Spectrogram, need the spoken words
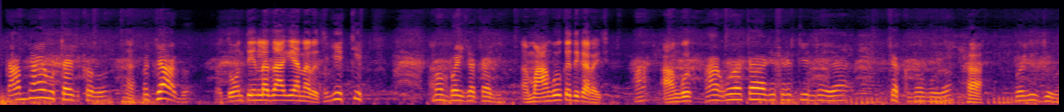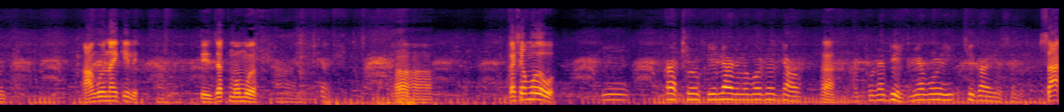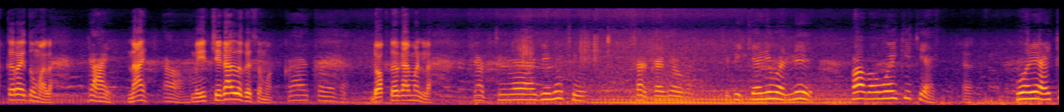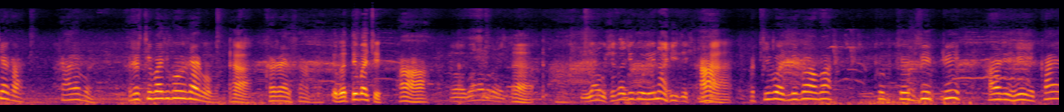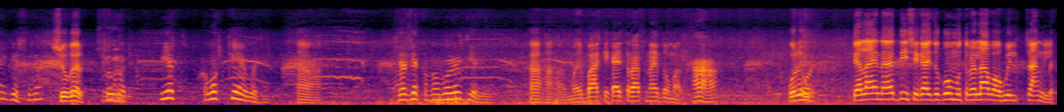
काम नाही उठायचं करून हा. पण जाग. दोन तीनला जाग येणारच. येतीच मुंबईच्या चाली मग आंघोळ कधी करायची? हा? आंघोळ? आगोळाचा अलीकडे किल्ले या चकमामुळं हा. बरीच दिवस. आंघोळ नाही केली? हा. ते जखमामुळं. हा काय? हा हा कशामुळं हो? ते काटोकी लागलं म्हणून नाव. हा. आणि पुन्हा भिजल्यामुळे ही चिघाळलं सगळं साखर आहे तुम्हाला? नाही नाही? हा. मग हे चिघाळलं कसं मग? काय करायला डॉक्टर काय म्हणला? डॉक्टरला गेलो तू सरकार दवाखान्यात. ते बिचारी म्हणले बाबा वय किती आहे? हा. गोळी आहेत त्या का? काय म्हण रस्तीबाजी गोळी नाही बाबा? हा. खरं आहे सांगा. रतिबाची हा हा. बरोबर आहे. हा. हा. या औषधाची गोळी नाही ते. हा. हा. पण ती म्हणली बाबा तुमचं बी पी आणि हे काय दुसरं? शुगर. शुगर. एक म्हणे हा. त्या जखमामुळेच गेलो. हा हा हा. मग बाकी काही त्रास नाही तुम्हाला हा हा. होय. त्याला आहे ना दिशी गायचं गोमूत्र लावा होईल चांगलं.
